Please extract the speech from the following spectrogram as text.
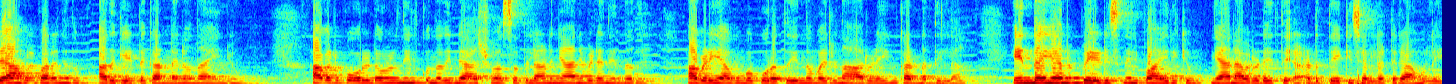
രാഹുൽ പറഞ്ഞതും അത് കേട്ട് കണ്ണനൊന്ന് അയഞ്ഞു അവർ കോറിഡോറിൽ നിൽക്കുന്നതിന്റെ ആശ്വാസത്തിലാണ് ഞാനിവിടെ നിന്നത്. അവിടെയാകുമ്പോൾ പുറത്തു നിന്നും വരുന്ന ആരുടെയും കണ്ണെത്തില്ല എന്തായാലും പേടിച്ച് നിൽപ്പായിരിക്കും ഞാൻ അവരുടെ അടുത്തേക്ക് ചെല്ലട്ടെ രാഹുലെ.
